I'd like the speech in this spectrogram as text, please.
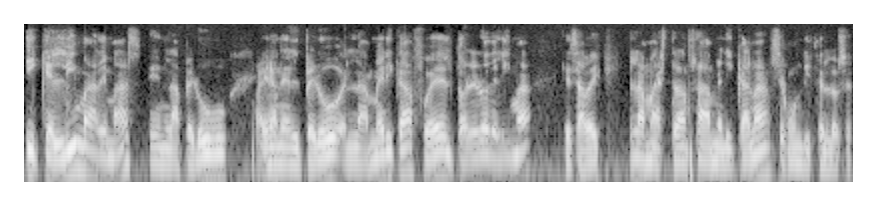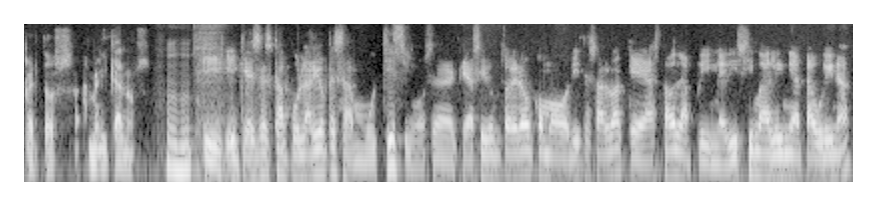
y que Lima además, en la Perú, en el Perú, en la América, fue el torero de Lima que sabéis que es la maestranza americana, según dicen los expertos americanos. y, que ese escapulario pesa muchísimo, o sea, que ha sido un torero, como dice Salva, que ha estado en la primerísima línea taurina.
